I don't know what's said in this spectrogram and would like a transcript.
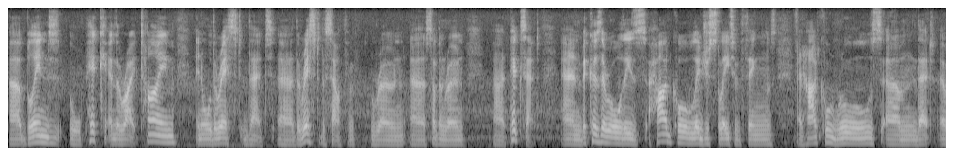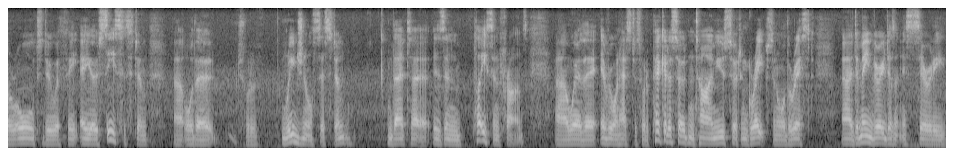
uh, blend or pick at the right time and all the rest that uh, the rest of the south of Rhone, uh, southern Rhone uh, picks. And because there are all these hardcore legislative things and hardcore rules um, that are all to do with the AOC system uh, or the sort of regional system that uh, is in place in France, uh, where the, everyone has to sort of pick at a certain time, use certain grapes and all the rest, uh, Domaine Viret doesn't necessarily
